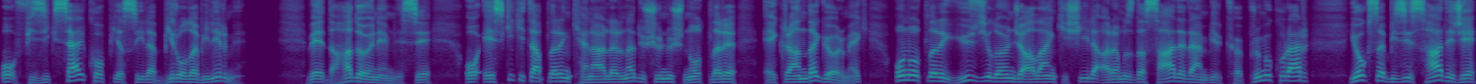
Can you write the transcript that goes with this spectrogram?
o fiziksel kopyasıyla bir olabilir mi? Ve daha da önemlisi, o eski kitapların kenarlarına düşürmüş notları ekranda görmek, o notları 100 yıl önce alan kişiyle aramızda sadeden bir köprü mü kurar, yoksa bizi sadece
